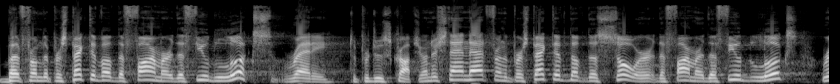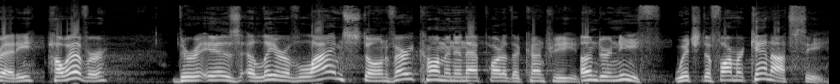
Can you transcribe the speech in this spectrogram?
But from the perspective of the farmer, the field looks ready to produce crops. You understand that? From the perspective of the sower, the farmer, the field looks ready. However, there is a layer of limestone, very common in that part of the country, underneath, which the farmer cannot see.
